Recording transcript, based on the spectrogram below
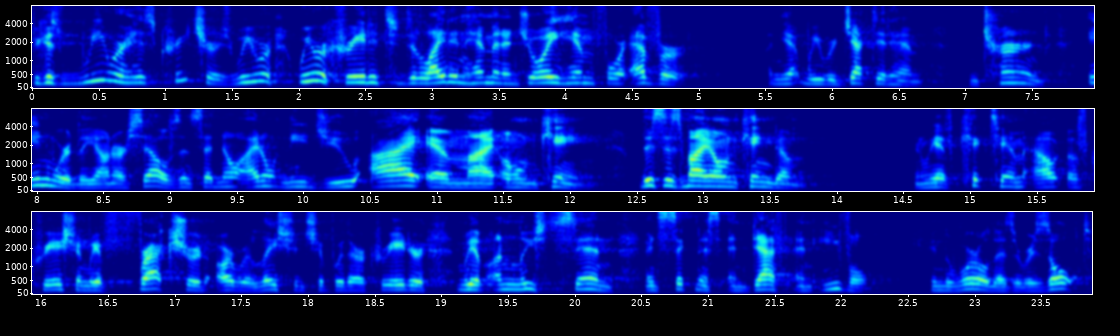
Because we were His creatures, we were, we were created to delight in Him and enjoy Him forever. And yet we rejected Him and turned inwardly on ourselves and said, No, I don't need you. I am my own king. This is my own kingdom. And we have kicked him out of creation. We have fractured our relationship with our Creator. We have unleashed sin and sickness and death and evil in the world as a result.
